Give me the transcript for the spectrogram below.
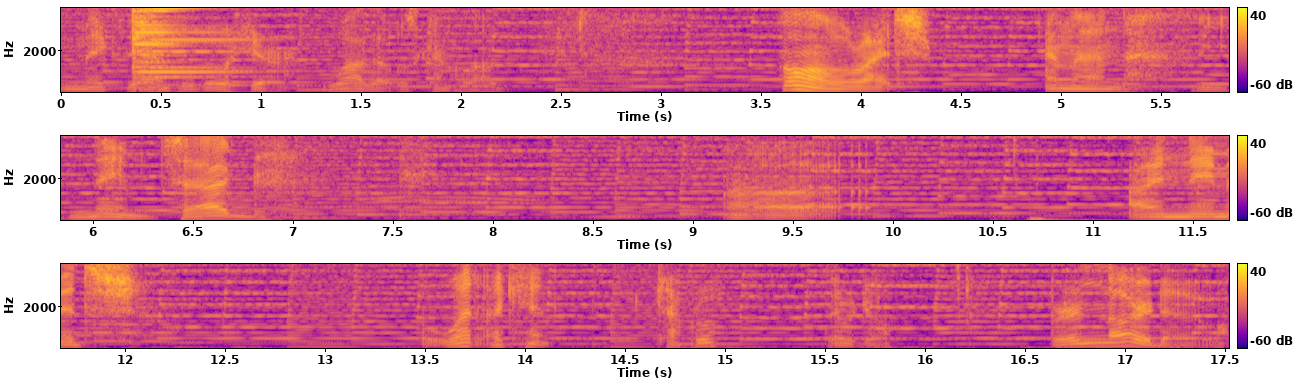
make the anvil go here. Wow, that was kind of loud. Alright, and then the name tag. Uh, I name it. What? I can't. Capital? There we go. Bernardo.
